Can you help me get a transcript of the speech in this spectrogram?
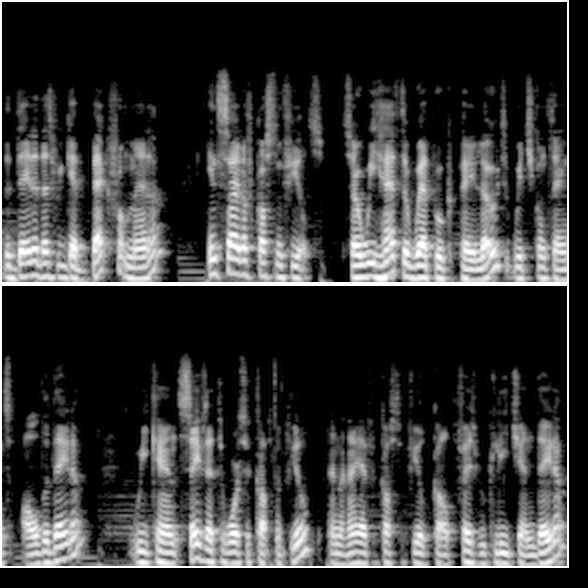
the data that we get back from Meta inside of custom fields. So we have the webhook payload, which contains all the data. We can save that towards a custom field, and I have a custom field called Facebook lead gen data.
